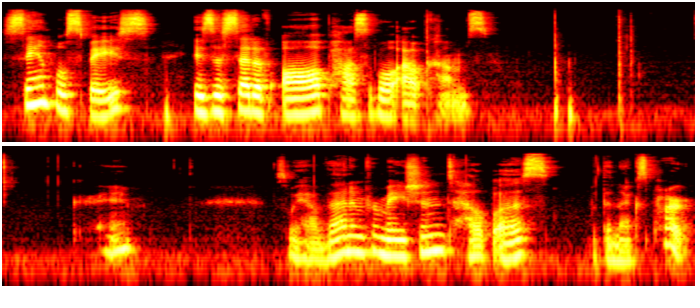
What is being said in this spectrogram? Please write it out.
Sample space is a set of all possible outcomes. Okay? So we have that information to help us with the next part.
